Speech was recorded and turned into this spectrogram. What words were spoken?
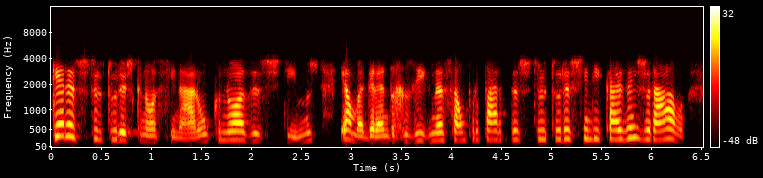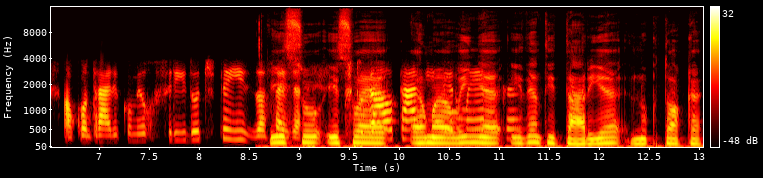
quer as estruturas que não assinaram, o que nós assistimos é uma grande resignação por parte das estruturas sindicais em geral, ao contrário, como eu referi, de outros países. Ou isso seja, isso é, é uma linha identitária no que toca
